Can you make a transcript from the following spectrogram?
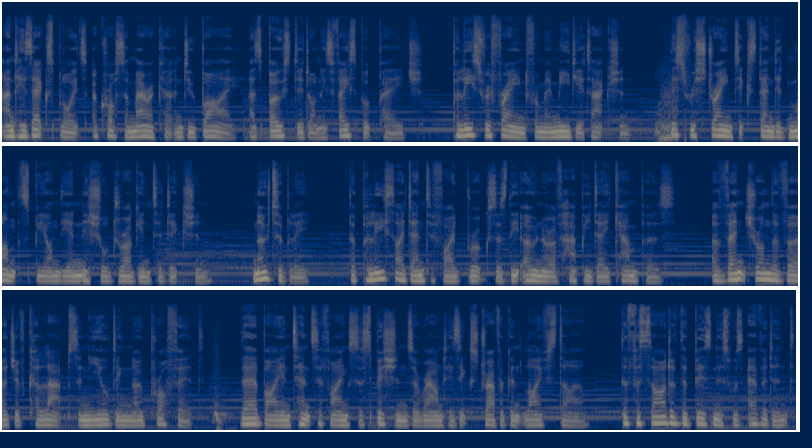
and his exploits across America and Dubai as boasted on his Facebook page, police refrained from immediate action. This restraint extended months beyond the initial drug interdiction. Notably, the police identified Brooks as the owner of Happy Day Campers, a venture on the verge of collapse and yielding no profit, thereby intensifying suspicions around his extravagant lifestyle. The facade of the business was evident,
